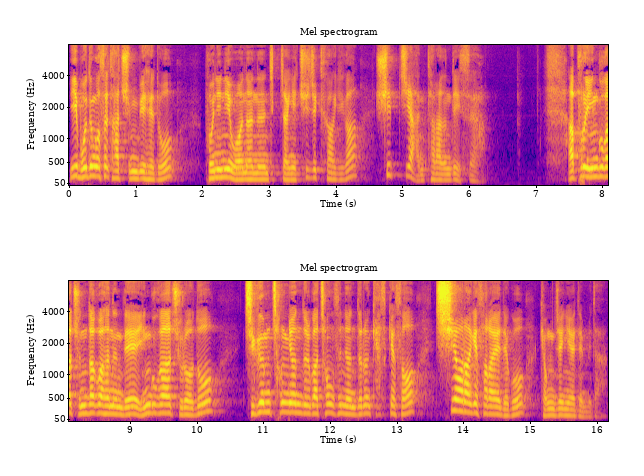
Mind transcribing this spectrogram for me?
이 모든 것을 다 준비해도 본인이 원하는 직장에 취직하기가 쉽지 않다라는 데 있어요. 앞으로 인구가 준다고 하는데 인구가 줄어도 지금 청년들과 청소년들은 계속해서 치열하게 살아야 되고 경쟁해야 됩니다.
